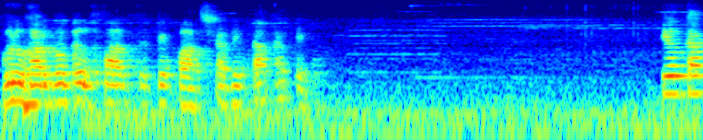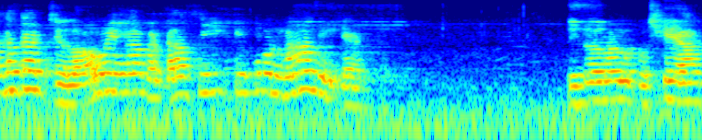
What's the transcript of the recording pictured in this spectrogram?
ਗੁਰੂ ਹਰਗੋਬਿੰਦ ਸਾਹਿਬ ਸੱਚੇ ਪਾਤਸ਼ਾਹ ਦੀ ਤਾਕਤ ਤੇ। ਕਿ ਉਹ ਤਾਕਤ ਦਾ ਜਲਾਉ ਇੰਨਾ ਵੱਡਾ ਸੀ ਕਿ ਉਹ ਨਾ ਨਹੀਂ ਕਹਿ ਜਦੋਂ ਉਹਨਾਂ ਨੂੰ ਪੁੱਛਿਆ,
